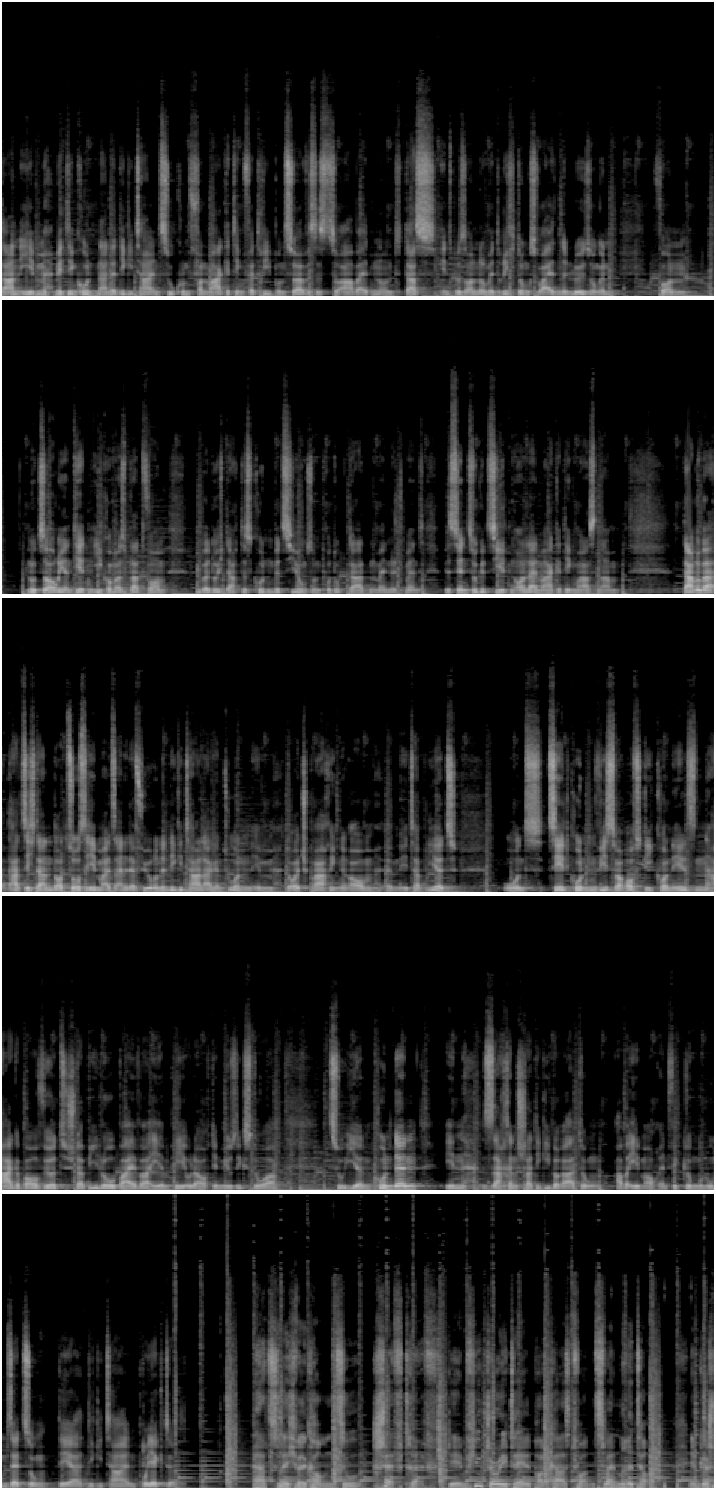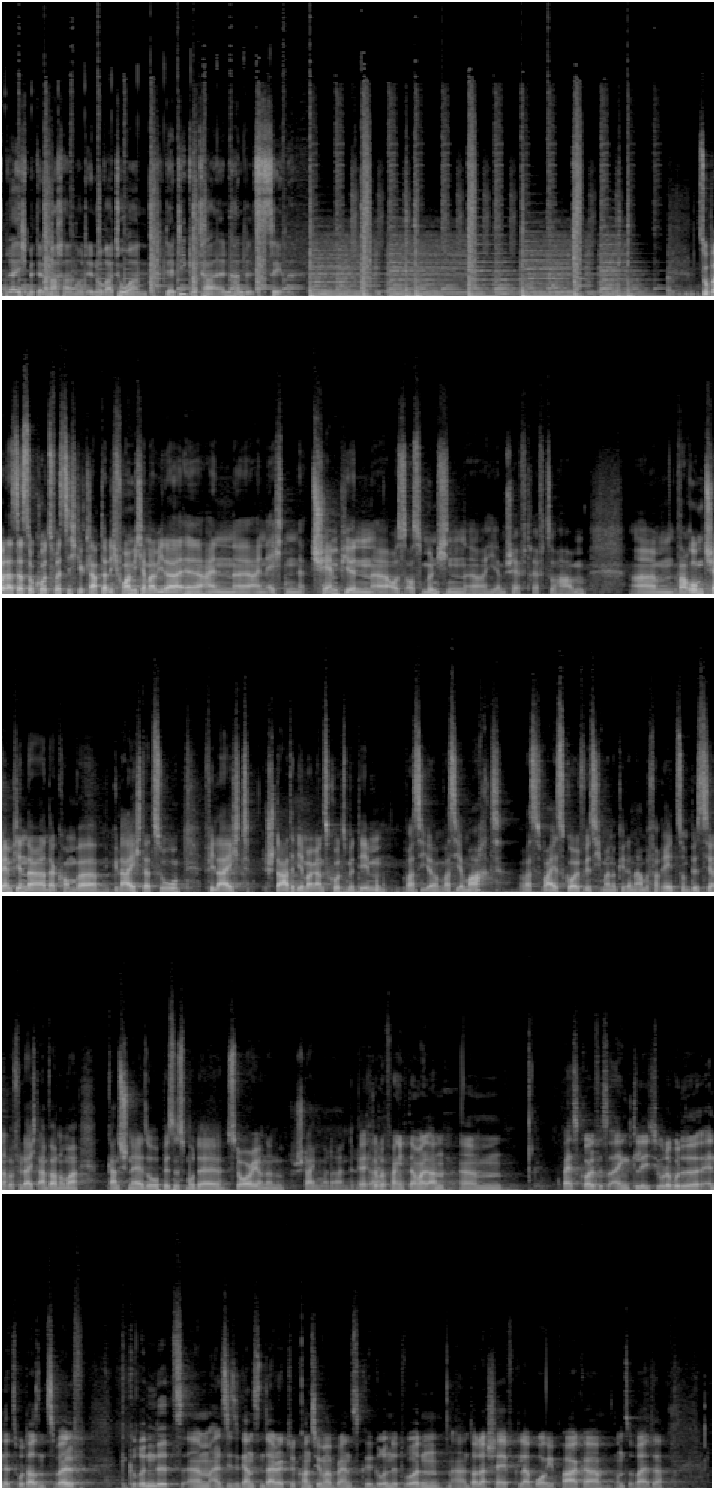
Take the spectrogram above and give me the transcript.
dann eben mit den Kunden an der digitalen Zukunft von Marketing, Vertrieb und Services zu arbeiten und das insbesondere mit richtungsweisenden Lösungen von nutzerorientierten E-Commerce-Plattformen über durchdachtes Kundenbeziehungs- und Produktdatenmanagement bis hin zu gezielten Online-Marketing-Maßnahmen. Darüber hat sich dann DotSource eben als eine der führenden Digitalagenturen im deutschsprachigen Raum ähm, etabliert und zählt Kunden wie Swarovski, Cornelsen, Hagebau, Wirth, Stabilo, BayWa, EMP oder auch den Music Store zu ihren Kunden in Sachen Strategieberatung, aber eben auch Entwicklung und Umsetzung der digitalen Projekte. Herzlich willkommen zu Cheftreff, dem Future Retail Podcast von Sven Ritter im Gespräch mit den Machern und Innovatoren der digitalen Handelsszene. Super, dass das so kurzfristig geklappt hat. Ich freue mich ja mal wieder, äh, einen, äh, einen echten Champion äh, aus, aus München äh, hier im Cheftreff zu haben. Ähm, warum Champion? Da, da kommen wir gleich dazu. Vielleicht startet ihr mal ganz kurz mit dem, was ihr, was ihr macht was Weißgolf ist. Ich meine, okay, der Name verrät so ein bisschen, aber vielleicht einfach nur mal ganz schnell so Businessmodell, Story und dann steigen wir da in Ja, ich glaube, da fange ich da mal an. Ähm, Weißgolf ist eigentlich oder wurde Ende 2012 gegründet, ähm, als diese ganzen Direct-to-Consumer-Brands gegründet wurden, äh, Dollar Shave Club, Warby Parker und so weiter.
